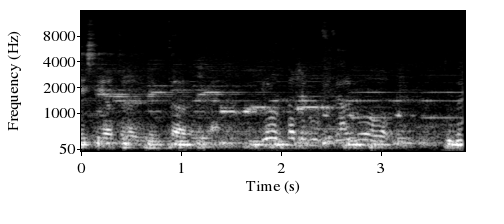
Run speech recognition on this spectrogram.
de ese otro director? Yo con Fidalgo tuve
